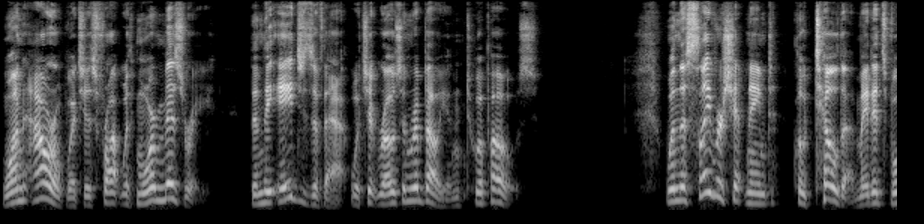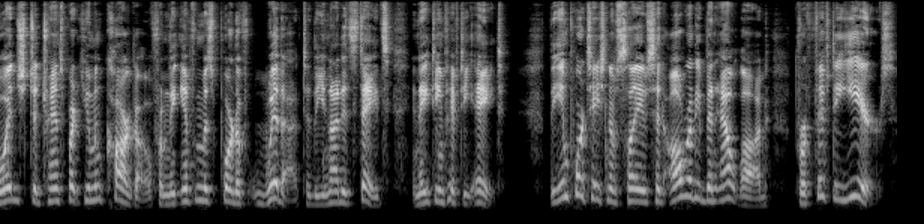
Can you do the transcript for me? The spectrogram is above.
one hour of which is fraught with more misery than the ages of that which it rose in rebellion to oppose. When the slaver ship named Clotilda made its voyage to transport human cargo from the infamous port of Whydah to the United States in 1858, the importation of slaves had already been outlawed for 50 years.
